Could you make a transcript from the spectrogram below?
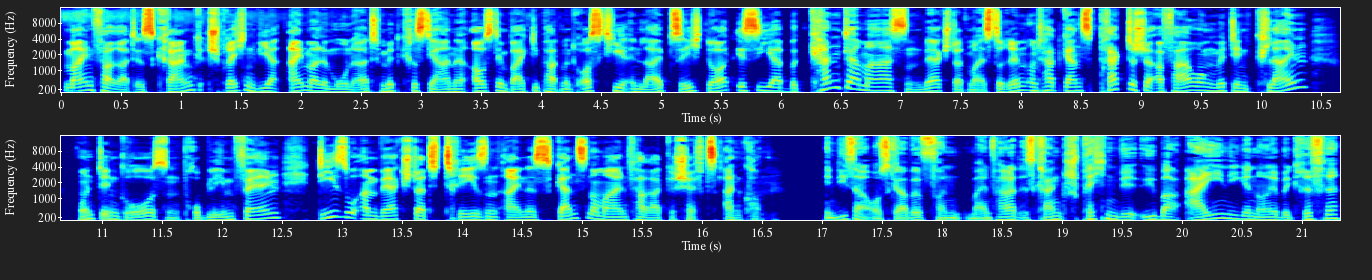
Mein Fahrrad ist krank sprechen wir einmal im Monat mit Christiane aus dem Bike Department Ost hier in Leipzig. Dort ist sie ja bekanntermaßen Werkstattmeisterin und hat ganz praktische Erfahrungen mit den kleinen und den großen Problemfällen, die so am Werkstatttresen eines ganz normalen Fahrradgeschäfts ankommen. In dieser Ausgabe von Mein Fahrrad ist krank sprechen wir über einige neue Begriffe,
